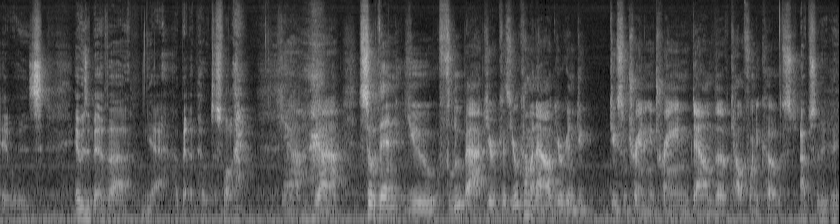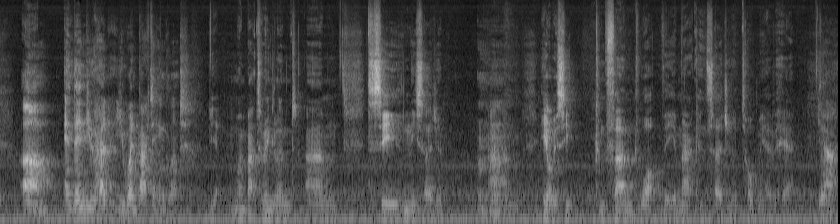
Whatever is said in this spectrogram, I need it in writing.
it was it was a bit of a yeah a bit of a pill to swallow. Yeah, yeah. So then you flew back. You're because you were coming out. You were going to do do some training and train down the California coast. Absolutely. Um, and then you had you went back to England. Yeah, went back to England um, to see the knee surgeon. Mhm. Um, he obviously confirmed what the American surgeon had told me over here. Yeah.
